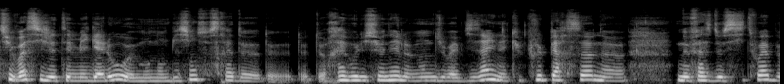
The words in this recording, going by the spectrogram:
tu vois, si j'étais mégalo, mon ambition ce serait de, de, de, de, révolutionner le monde du web design et que plus personne ne fasse de site web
